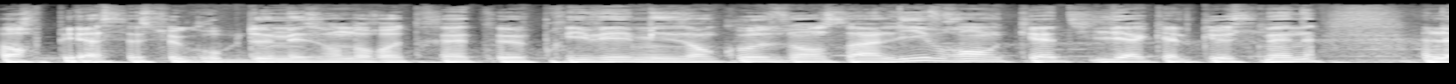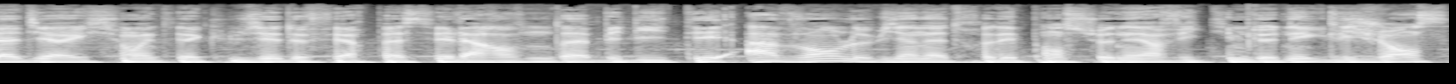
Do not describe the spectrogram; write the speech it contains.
Orpea, c'est ce groupe de maisons de retraite privées mise en cause dans un livre enquête il y a quelques semaines. La direction été accusée de faire passer la rentabilité avant le bien-être des pensionnaires victimes de négligence.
